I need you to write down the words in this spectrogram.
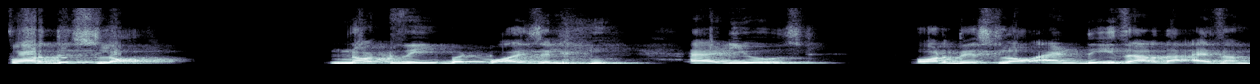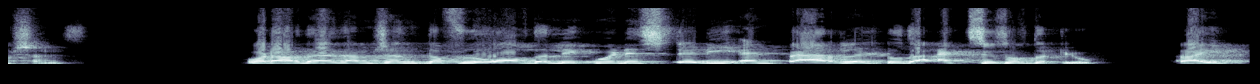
for this law not we but Poiseuille had used for this law and these are the assumptions. What are the assumptions? The flow of the liquid is steady and parallel to the axis of the tube, right?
